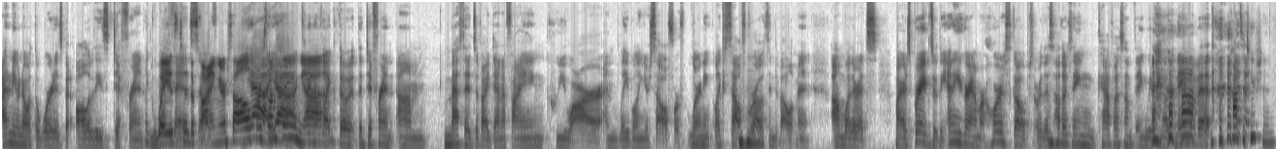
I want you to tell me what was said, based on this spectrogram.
i don't even know what the word is but all of these different like ways to methods of- define yourself or something. Yeah, Yeah. kind of like the the different um, methods of identifying who you are and labeling yourself or learning like self growth and development, um, whether it's Myers Briggs or the Enneagram or horoscopes or this other thing, Kapha something, we don't know the name of it. Constitution.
